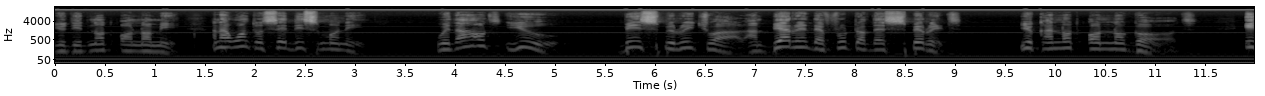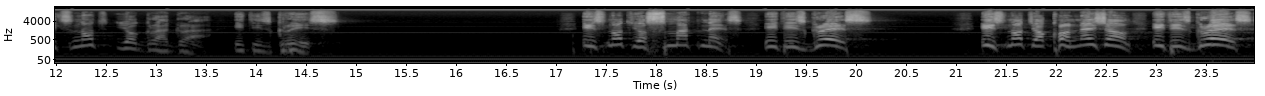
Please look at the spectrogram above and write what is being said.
You did not honor me. And I want to say this morning, without you being spiritual and bearing the fruit of the Spirit, you cannot honor God. It's not your gra-gra, it is grace. It's not your smartness, it is grace. It's not your connection, it is grace.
